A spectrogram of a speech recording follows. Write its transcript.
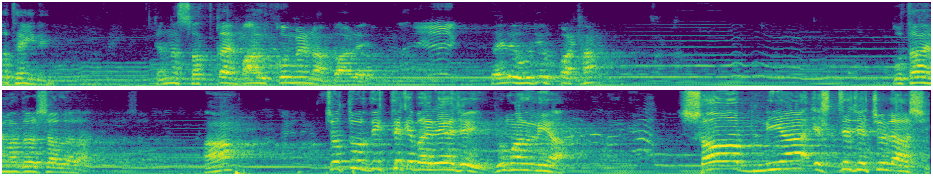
কথাই নেই। কেননা সৎকায় মাল কমে না, বাড়ে। তাইলে হুজুর পাঠান। কোথায় মাদ্রাসালারা হ্যাঁ? চতুর্দিক থেকে বাইরে যাই, রুমাল নিয়া। সব নিয়া স্টেজে চলে আসি।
